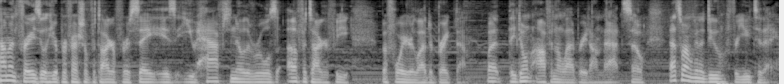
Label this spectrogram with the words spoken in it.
common phrase you'll hear professional photographers say is you have to know the rules of photography before you're allowed to break them. But they don't often elaborate on that, so that's what I'm gonna do for you today.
